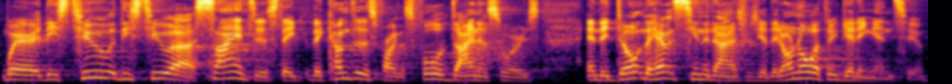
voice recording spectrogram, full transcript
where these two, these two uh, scientists, they, they come to this park that's full of dinosaurs, and they, don't, they haven't seen the dinosaurs yet. They don't know what they're getting into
